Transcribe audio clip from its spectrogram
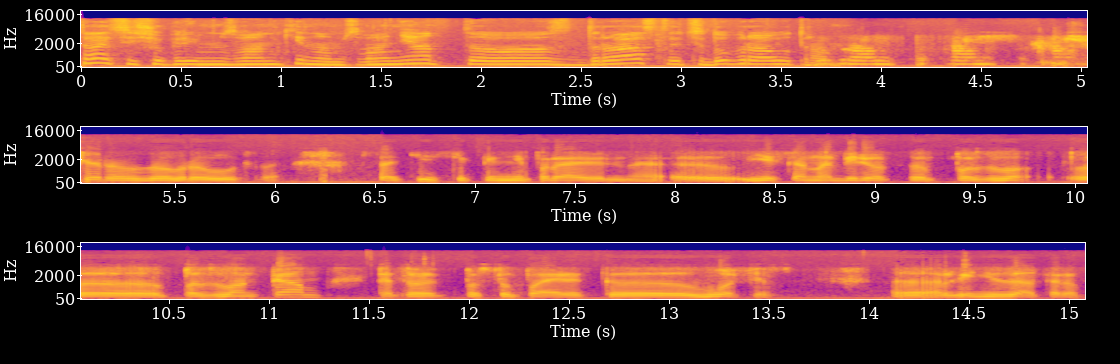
Давайте еще примем звонки. Нам звонят. Э, Здравствуйте, доброе утро. Еще раз доброе утро. Статистика неправильная. Э, Если она берется по, зв- э, по звонкам, которые поступают в офис организаторов,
